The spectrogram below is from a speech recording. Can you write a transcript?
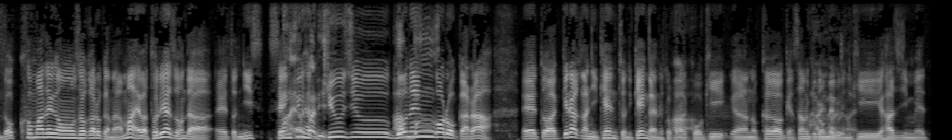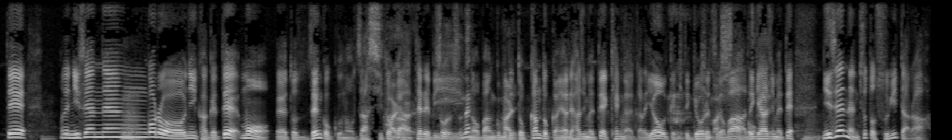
どこまでが大阪かるかなまあ、えば、とりあえず、ほんだら、えっ、と、にまあやっぱり1995年頃から、えっ、と、明らかに顕著に県外の人から、こう、き、あの、香川県讃岐うどん巡りに来始めて、ほんで、2000年頃にかけて、もう、えっ、と、全国の雑誌とか、はいはい。テレビの番組でどっかんどっかんやり始めて、県外からようけ来て行列がわーでき始めて、2000年ちょっと過ぎたら、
